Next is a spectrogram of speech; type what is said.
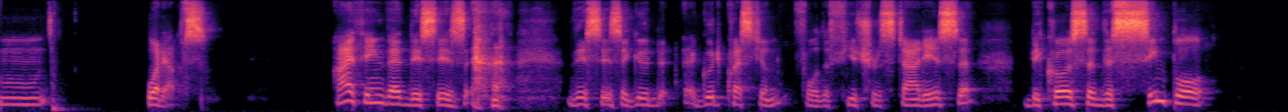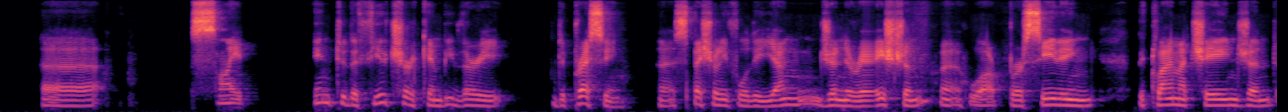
mm, what else? I think that this is this is a good a good question for the future studies because the simple uh, sight into the future can be very depressing, especially for the young generation uh, who are perceiving the climate change and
